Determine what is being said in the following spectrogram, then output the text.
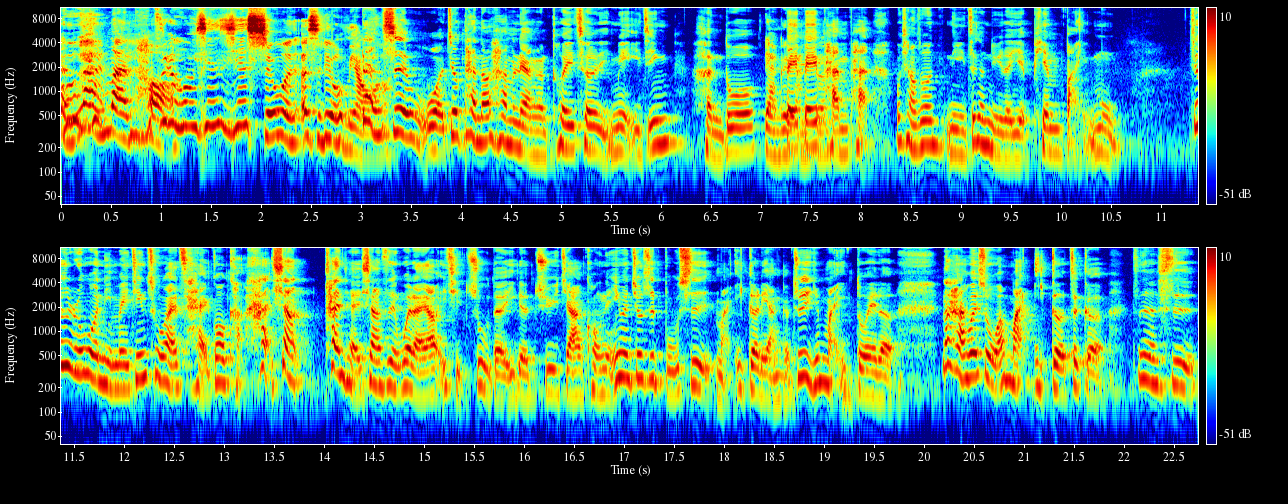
很浪漫哈、这个会不会先先舌吻二十六秒、啊？但是我就看到他们两个推车里面已经很多两个杯杯盘盘，我想说你这个女的也偏白目，就是如果你们已经出来采购卡，看像看起来像是未来要一起住的一个居家空间，因为就是不是买一个两个，就是已经买一堆了，那还会说我要买一个这个，真的是。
